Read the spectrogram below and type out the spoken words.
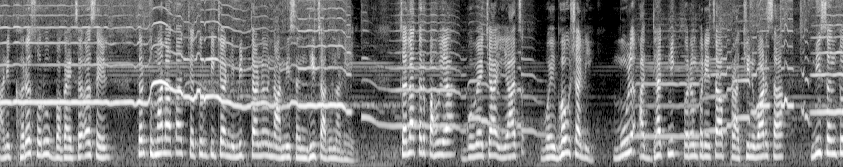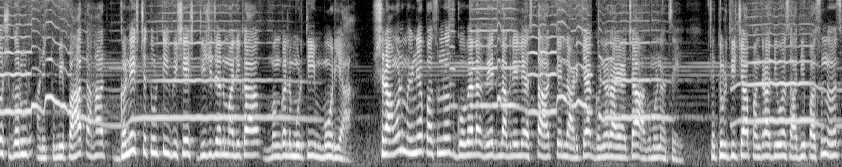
आणि खरं स्वरूप बघायचं असेल तर तुम्हाला आता चतुर्थीच्या निमित्तानं नामी संधी चालून आली आहे. चला तर पाहूया गोव्याच्या याच वैभवशाली मूळ आध्यात्मिक परंपरेचा प्राचीन वारसा मी संतोष गरुड आणि तुम्ही पाहत आहात गणेश चतुर्थी विशेष डिजिटल मालिका मंगलमूर्ती मोर्या. श्रावण महिन्यापासूनच गोव्याला वेध लागलेले असतात ते लाडक्या गणरायाच्या आगमनाचे. चतुर्थीच्या पंधरा दिवस आधीपासूनच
